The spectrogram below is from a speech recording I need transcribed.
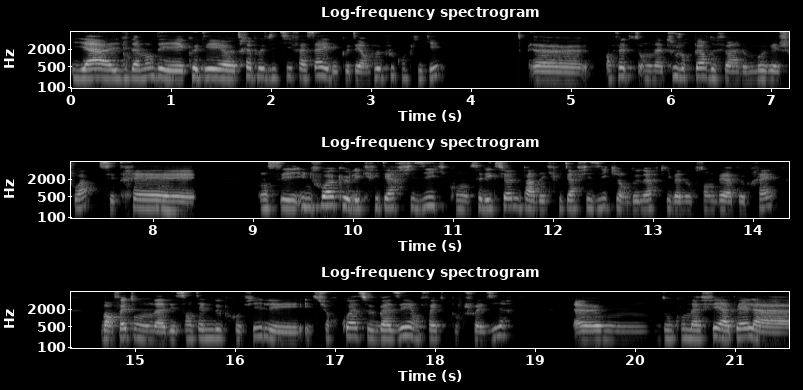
il y a évidemment des côtés euh, très positifs à ça et des côtés un peu plus compliqués. en fait, on a toujours peur de faire le mauvais choix. C'est très. On sait, une fois que les critères physiques, qu'on sélectionne par des critères physiques un donneur qui va nous ressembler à peu près, bah, en fait, on a des centaines de profils et, et, sur quoi se baser en fait pour choisir. Euh, donc on a fait appel à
